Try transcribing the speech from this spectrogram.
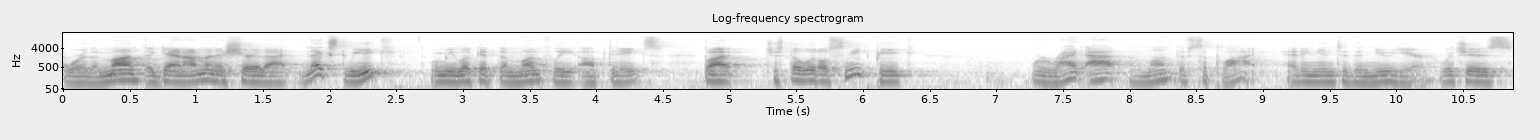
for the month. Again, I'm going to share that next week when we look at the monthly updates. But just a little sneak peek, we're right at a month of supply heading into the new year, which is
